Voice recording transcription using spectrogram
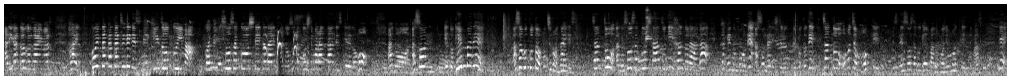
ありがとうございます。はい。こういった形でですね金蔵君今こうやってね捜索をしていただいあの捜索をしてもらったんですけれどもあの遊ん、えっと、現場で遊ぶことはもちろんないです。ちゃんとあの捜索をした後にハンドラーが影の方で遊んだりしてるっていうことでちゃんとおもちゃを持っているんですね。捜索現場の方に持って行ってます。で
